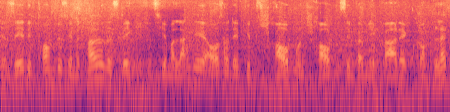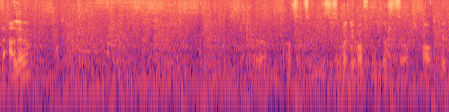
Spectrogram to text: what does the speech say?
Ihr seht, ich brauche ein bisschen Metall, weswegen ich jetzt hier mal lang gehe. Außerdem gibt es Schrauben und Schrauben sind bei mir gerade komplett alle. Ähm, also zumindest ist immer die Hoffnung, dass es auch Schrauben gibt.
